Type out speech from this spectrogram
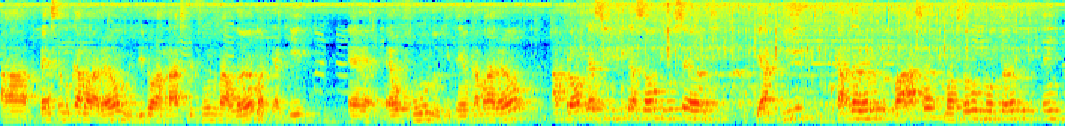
a pesca do camarão, devido ao arrasto de fundo na lama, que aqui é, é o fundo que tem o camarão, a própria acidificação dos oceanos, que aqui, cada ano que passa, nós estamos notando que tem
